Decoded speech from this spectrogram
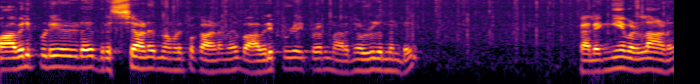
വാവലിപ്പുഴയുടെ ദൃശ്യമാണ് നമ്മളിപ്പോൾ കാണുന്നത്. വാവലിപ്പുഴ ഇപ്പോഴും നിറഞ്ഞൊഴുകുന്നുണ്ട്. കലങ്ങിയ വെള്ളമാണ്.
